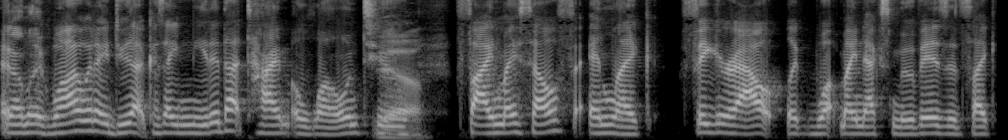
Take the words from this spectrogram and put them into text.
and I'm like, why would I do that? Because I needed that time alone to find myself and like figure out like what my next move is. It's like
